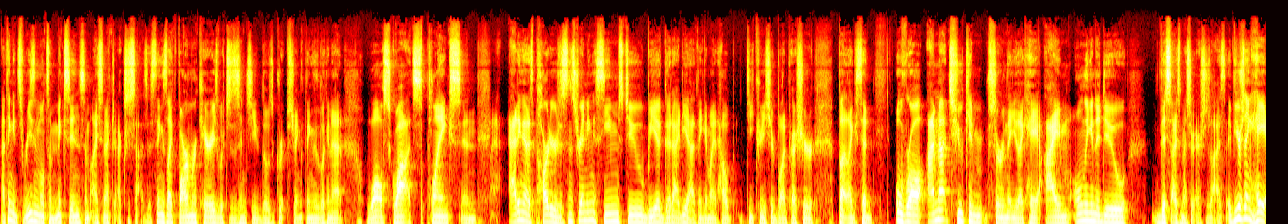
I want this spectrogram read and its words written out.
I think it's reasonable to mix in some isometric exercises, things like farmer carries, which is essentially those grip strength things they're looking at, wall squats, planks, and adding that as part of resistance training seems to be a good idea. I think it might help decrease your blood pressure. But like I said, overall, I'm not too concerned that you're like, hey, I'm only going to do this isometric exercise. If you're saying, hey,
